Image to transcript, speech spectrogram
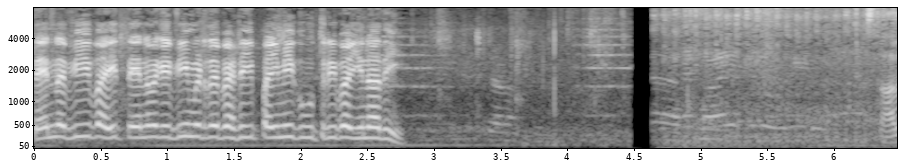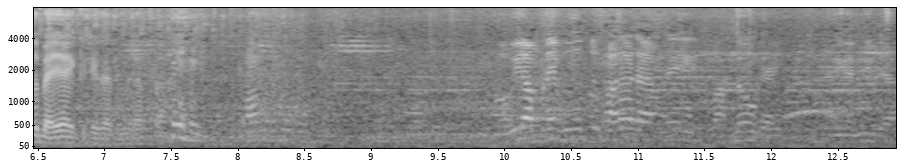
3 20 ਭਾਈ 3 ਵਜੇ 20 ਮਿੰਟ ਤੇ ਬੈਠੀ ਪੰਜਵੀਂ ਕਬੂਤਰੀ ਭਾਜੀ ਇਹਨਾਂ ਦੀ। ਉਸਤਾਦ ਬਹਿ ਜਾ ਇੱਕ ਜਗ੍ਹਾ ਤੇ ਮੇਰਾ ਭਰਾ। ਉਹ ਵੀ ਆਪਣੇ ਮੂੰਹ ਤੋਂ ਸਾਰਾ ਟਾਈਮ ਤੇ ਬੰਦ ਹੋ ਗਿਆ ਨਹੀਂ ਗਿਆ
